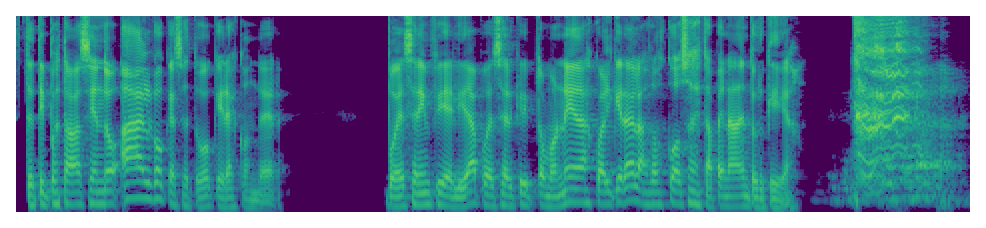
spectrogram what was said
Este tipo estaba haciendo algo que se tuvo que ir a esconder. Puede ser infidelidad, puede ser criptomonedas, cualquiera de las dos cosas está penada en Turquía.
